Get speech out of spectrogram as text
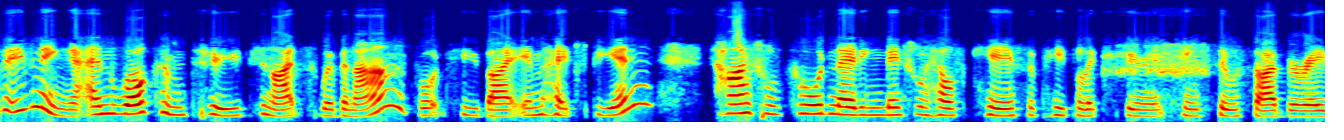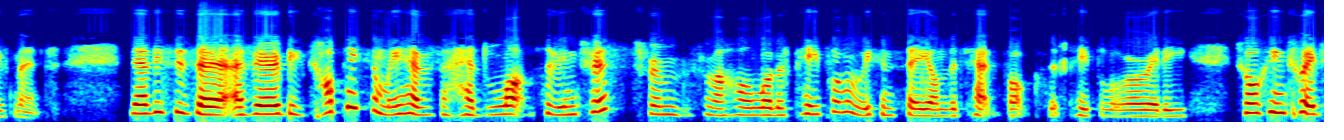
Good evening and welcome to tonight's webinar brought to you by MHPN titled Coordinating Mental Health Care for People Experiencing Suicide Bereavement. Now this is a, a, very big topic and we have had lots of interest from, from a whole lot of people and we can see on the chat box that people are already talking to each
